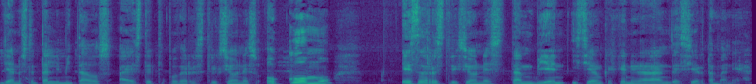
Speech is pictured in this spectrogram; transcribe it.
ya no estén tan limitados a este tipo de restricciones o cómo esas restricciones también hicieron que generaran de cierta manera.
